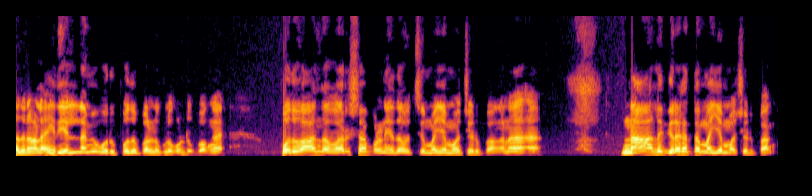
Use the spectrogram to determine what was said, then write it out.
அதனால இது எல்லாமே ஒரு பொது பலனுக்குள்ளே கொண்டு போங்க. பொதுவாக இந்த வருஷ பலன் எதை வச்சு மையமாக வச்சு எடுப்பாங்கன்னா நாலு கிரகத்தை மையமாக வச்சு எடுப்பாங்க.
